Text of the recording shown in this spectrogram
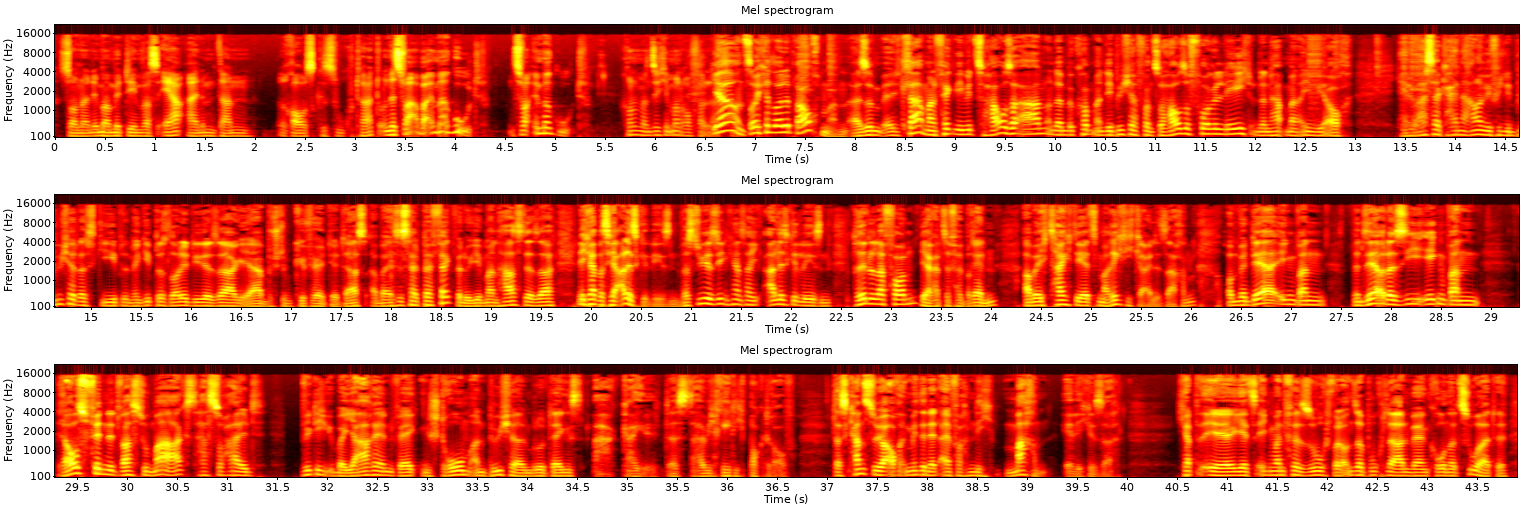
sondern immer mit dem, was er einem dann rausgesucht hat. Und es war aber immer gut. Es war immer gut konnte man sich immer drauf verlassen. Ja, und solche Leute braucht man. Also äh, klar, man fängt irgendwie zu Hause an und dann bekommt man die Bücher von zu Hause vorgelegt und dann hat man irgendwie auch ja, du hast ja keine Ahnung, wie viele Bücher das gibt. Und dann gibt es Leute, die dir sagen, ja, bestimmt gefällt dir das. Aber es ist halt perfekt, wenn du jemanden hast, der sagt, nee, ich habe das hier alles gelesen. Was du hier sehen kannst, habe ich alles gelesen. Drittel davon, ja, kannst du verbrennen. Aber ich zeige dir jetzt mal richtig geile Sachen. Und wenn der irgendwann, wenn der oder sie irgendwann rausfindet, was du magst, hast du halt wirklich über Jahre hinweg einen Strom an Büchern, wo du denkst, ah, geil, das, da habe ich richtig Bock drauf. Das kannst du ja auch im Internet einfach nicht machen, ehrlich gesagt. Ich habe äh, jetzt irgendwann versucht, weil unser Buchladen während Corona zu hatte,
